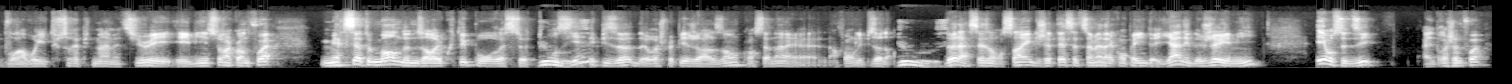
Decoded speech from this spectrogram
pouvoir envoyer tout ça rapidement à Mathieu. et bien sûr, encore une fois, Merci à tout le monde de nous avoir écoutés pour ce douzième épisode de Roche Papier Jason concernant l'épisode de la saison 5. J'étais cette semaine accompagné de Yann et de Jérémy. Et on se dit à une prochaine fois.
